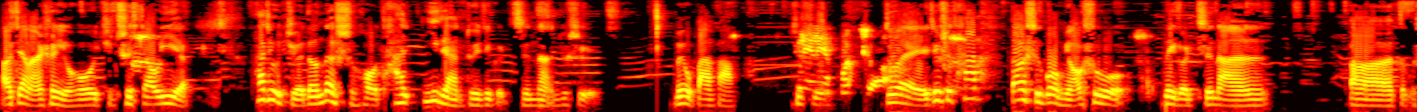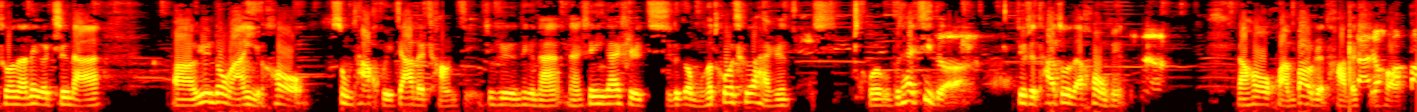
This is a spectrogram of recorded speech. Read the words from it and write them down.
然后健完身以后去吃宵夜，他就觉得那时候他依然对这个直男就是没有办法，就是。对，就是他当时给我描述那个直男，呃，怎么说呢？那个直男啊、呃运动完以后送他回家的场景，就是那个男男生应该是骑了个摩托车，还是我我不太记得了，就是他坐在后面，然后环抱着他的时候，抱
